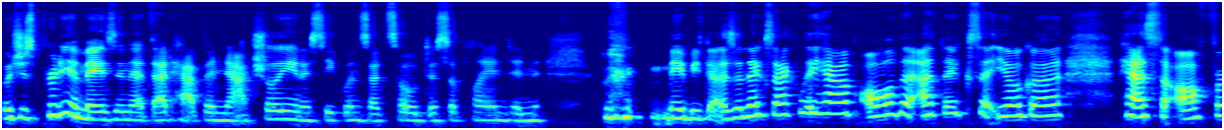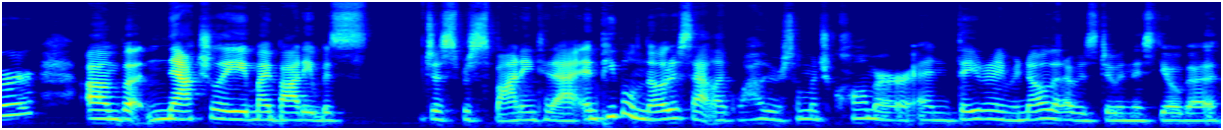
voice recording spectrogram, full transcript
which is pretty amazing that that happened naturally in a sequence that's so disciplined and maybe doesn't exactly have all the ethics that yoga has to offer. Um, but naturally, my body was just responding to that and people notice that like wow you're so much calmer and they don't even know that i was doing this yoga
